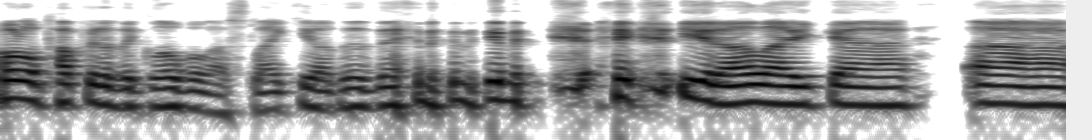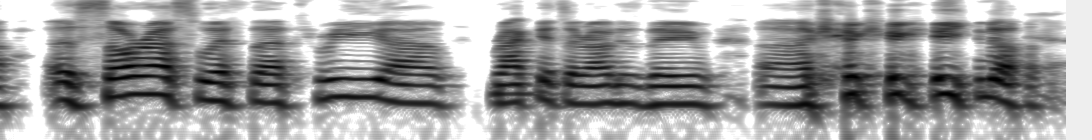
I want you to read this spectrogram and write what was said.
total puppet of the globalist, like you know the, the, the you know like uh uh, Soros with uh, three uh, brackets around his name, uh, you know, yeah.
